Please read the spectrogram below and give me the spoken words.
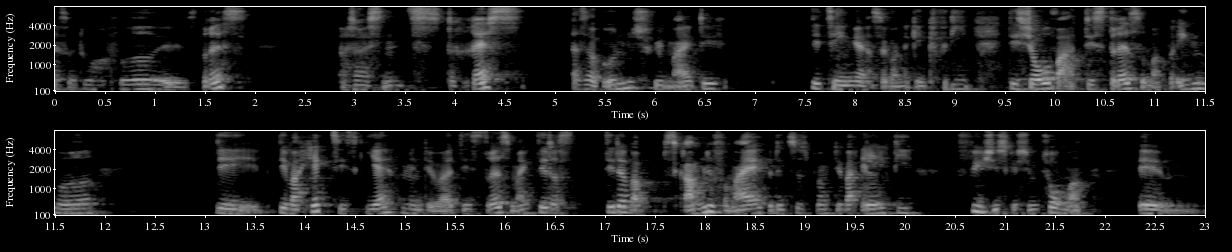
altså, du har fået øh, stress, og så er sådan stress, altså undskyld mig, det, det tænker jeg så godt nok ikke, fordi det sjove var, at det stressede mig på ingen måde. Det, det var hektisk, ja, men det var det stressede mig ikke. Det der, det der var skræmmende for mig på det tidspunkt, det var alle de fysiske symptomer. Øhm,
